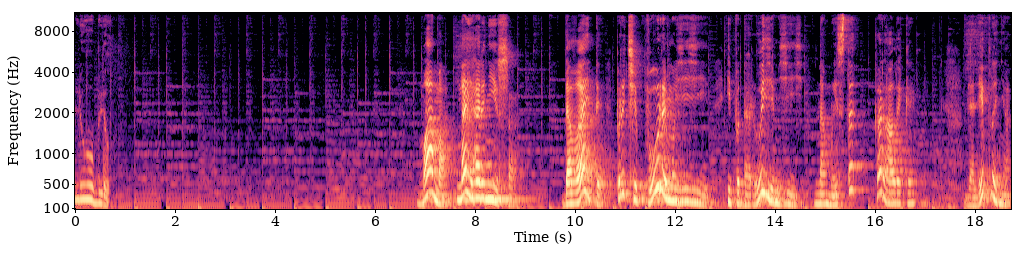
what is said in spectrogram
люблю. Мама найгарніша. Давайте причепуримо її і подаруємо їй намисто каралики. Для ліплення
